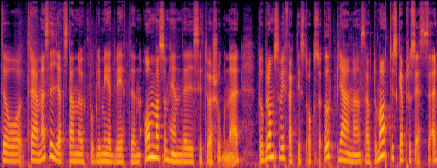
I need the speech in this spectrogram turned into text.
då träna sig i att stanna upp och bli medveten om vad som händer i situationer, då bromsar vi faktiskt också upp hjärnans automatiska processer.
